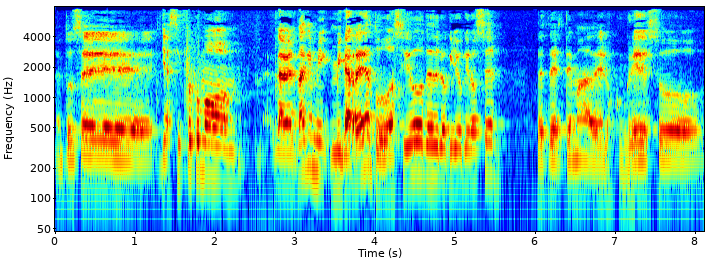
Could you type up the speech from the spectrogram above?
Entonces, y así fue como, la verdad que mi, mi carrera todo ha sido desde lo que yo quiero hacer, desde el tema de los congresos,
